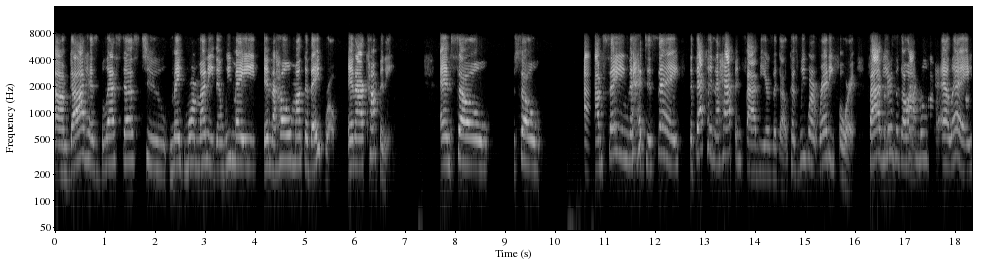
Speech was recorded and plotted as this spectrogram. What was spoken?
um, God has blessed us to make more money than we made in the whole month of April in our company. And so, so I'm saying that to say that that couldn't have happened five years ago because we weren't ready for it. Five years ago, I moved to LA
